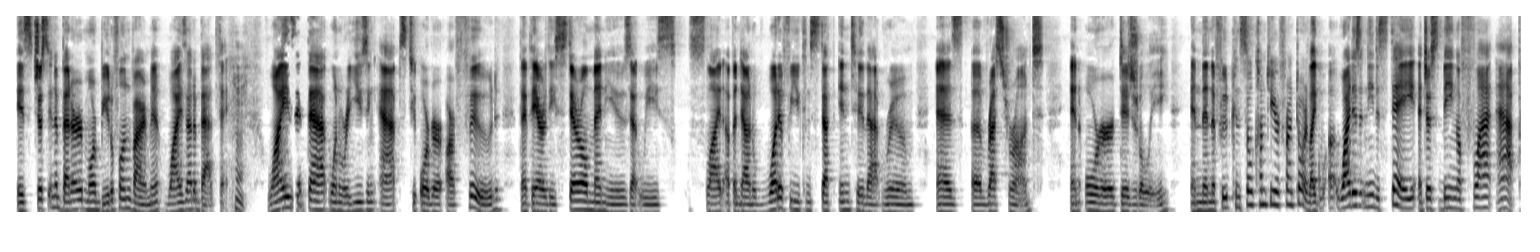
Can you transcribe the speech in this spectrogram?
is just in a better, more beautiful environment? Why is that a bad thing? Hmm. Why is it that when we're using apps to order our food, that they are these sterile menus that we s- slide up and down? What if you can step into that room as a restaurant and order digitally and then the food can still come to your front door. Like, why does it need to stay at just being a flat app?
